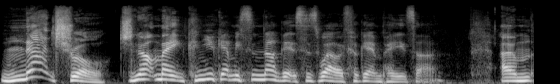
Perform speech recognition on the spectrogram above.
natural. Do you know what I mean? Can you get me some nuggets as well if you're getting pizza? Um,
